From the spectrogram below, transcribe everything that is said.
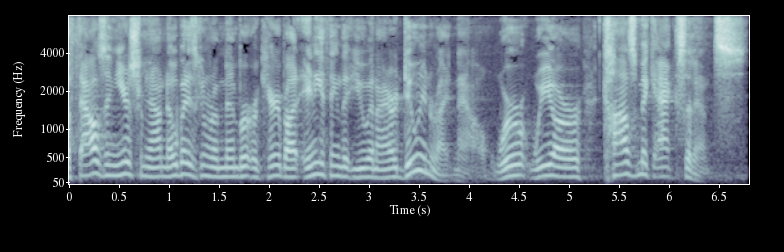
a thousand years from now, nobody's going to remember or care about anything that you and I are doing right now. We're, we are cosmic accidents.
